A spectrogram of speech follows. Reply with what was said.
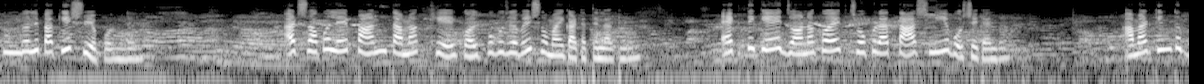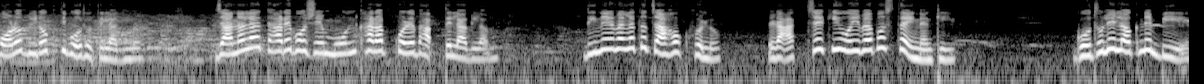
কুণ্ডলি পাখি শুয়ে পড়লেন। আর সকলে পান তামাক খেয়ে গল্পগুজবে সময় কাটাতে লাগল একদিকে জনা কয়েক ছোকরা তাস নিয়ে বসে গেল। আমার কিন্তু বড় বিরক্তি বোধ হতে লাগল। জানালার ধারে বসে মন খারাপ করে ভাবতে লাগলাম দিনের বেলা তো যা হোক হলো। রাত্রে কি ওই ব্যবস্থাই নাকি? গোধূলি লগ্নে বিয়ে,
